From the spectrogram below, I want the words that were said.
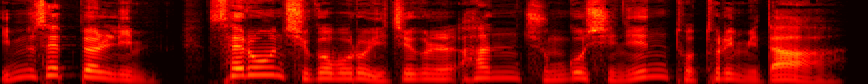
임셋별님, 새로운 직업으로 이직을 한 중고신인 도토리입니다.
